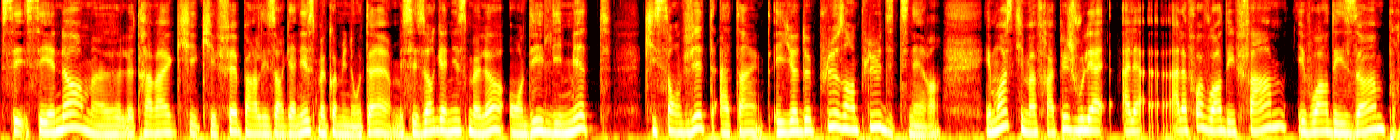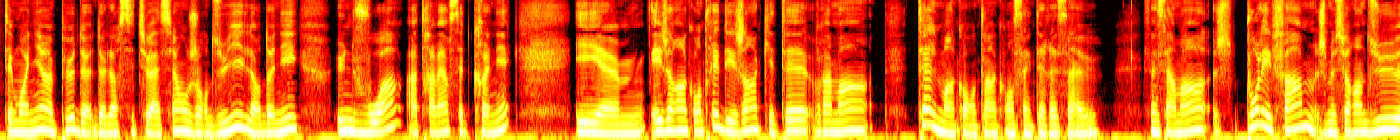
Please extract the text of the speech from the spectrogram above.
c'est, énorme euh, le travail qui, qui est fait par les organismes communautaires, mais ces organismes-là ont des limites qui sont vite atteintes. Et il y a de plus en plus d'itinérants. Et moi, ce qui m'a frappé, je voulais à la, à la fois voir des femmes et voir des hommes pour témoigner un peu de leur situation aujourd'hui, leur donner une voix à travers cette chronique. Et, euh, et j'ai rencontré des gens qui étaient vraiment tellement contents qu'on s'intéresse à eux. Sincèrement, pour les femmes, je me suis rendue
